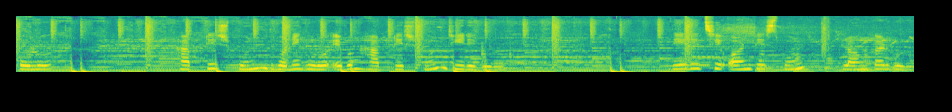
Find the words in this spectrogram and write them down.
হলুদ হাফ স্পুন ধনে গুঁড়ো এবং হাফ স্পুন জিরে গুঁড়ো। দিয়ে দিচ্ছি ওয়ান স্পুন লঙ্কার গুঁড়ো।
